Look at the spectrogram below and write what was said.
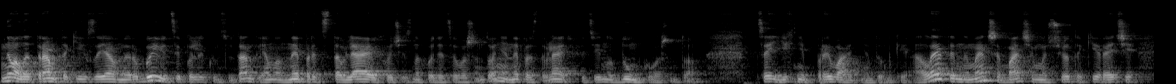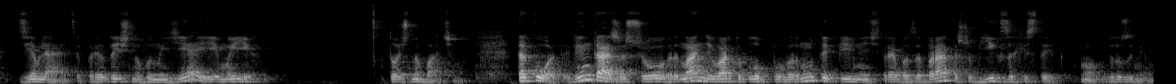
Ну, але Трамп таких заяв не робив, і ці політконсультанти явно не представляють, хоч і знаходяться в Вашингтоні, не представляють офіційну думку Вашингтона. Це їхні приватні думки. Але тим не менше бачимо, що такі речі з'являються. Періодично вони є, і ми їх точно бачимо. Так от, він каже, що Гренландію варто було б повернути, північ треба забирати, щоб їх захистити. Ну, зрозуміло.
